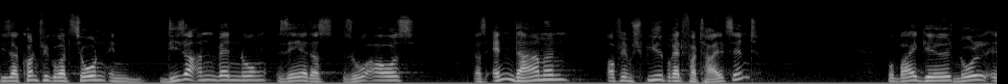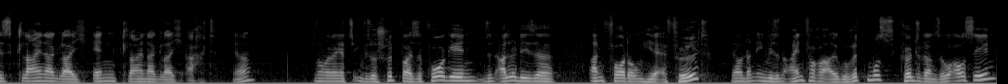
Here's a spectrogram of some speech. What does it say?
dieser Konfiguration in dieser Anwendung sehe das so aus, dass n Damen auf dem Spielbrett verteilt sind, wobei gilt 0 ist kleiner gleich n kleiner gleich 8. Ja? Wenn wir jetzt irgendwie so schrittweise vorgehen, sind alle diese Anforderungen hier erfüllt. Ja, und dann irgendwie so ein einfacher Algorithmus könnte dann so aussehen.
